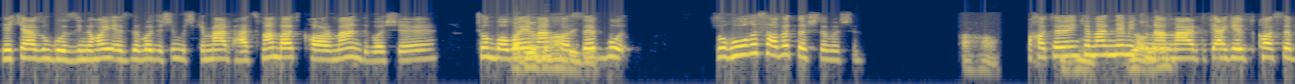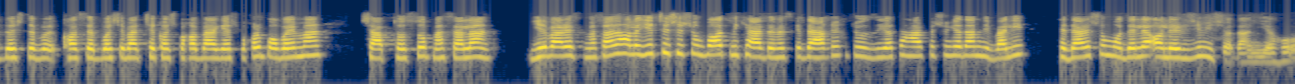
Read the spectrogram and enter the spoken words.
یکی از اون گزینه های ازدواجش این باشه که مرد حتما باید کارمند باشه چون بابای من کاسب بود. به حقوق ثابت داشته باشه. آها. به خاطر اینکه من نمی‌تونم مرد که اگه کاسب داشته کاسب باشه بعد چه کاش بخواد برگشت بخوره بابای من شب تا صبح مثلا یه برس مثلا حالا یه چششون باد می‌کرده مثل که دقیق جزئیات حرفشون یادم نی ولی پدرشون مدل آلرژی می‌شدن یهو.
